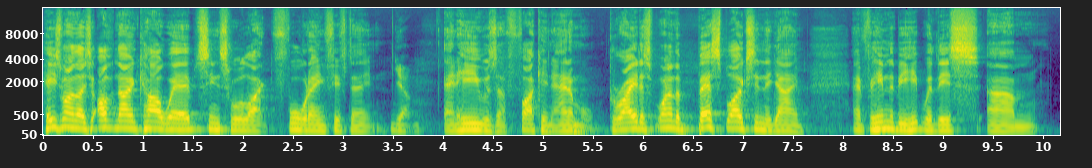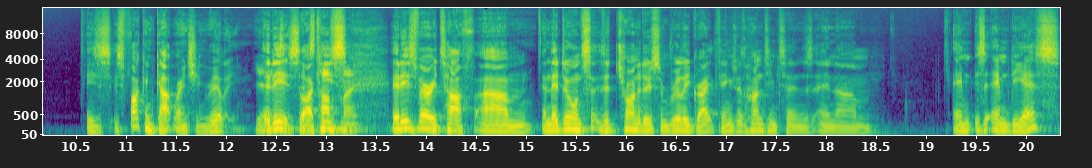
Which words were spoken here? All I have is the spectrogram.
he's one of those. I've known Carl Webb since we were like 14, 15. Yep. and he was a fucking animal. Greatest, one of the best blokes in the game, and for him to be hit with this um, is is fucking gut wrenching. Really, Yeah, it is. It's like tough, he's, mate. it is very tough. Um, and they're doing, they're trying to do some really great things with Huntington's and um, M, is it MDS?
